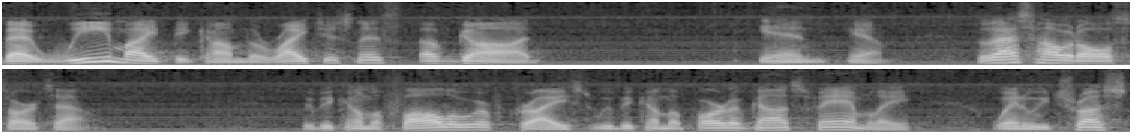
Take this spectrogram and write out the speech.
that we might become the righteousness of God in Him. So that's how it all starts out. We become a follower of Christ. We become a part of God's family when we trust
